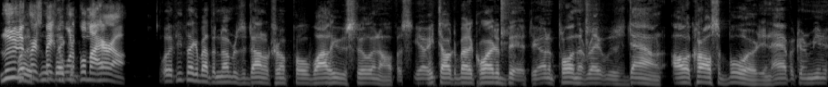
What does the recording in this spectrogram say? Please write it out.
Ludicrous well, makes me want to pull my hair out. Well, if you think about the numbers that Donald Trump pulled while he was still in office, you know, he talked about it quite a bit. The unemployment rate was down all across the board in African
